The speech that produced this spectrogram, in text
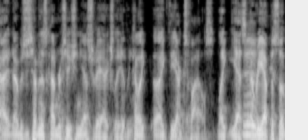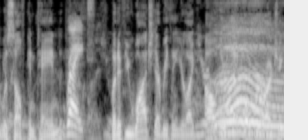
I, I was just having this conversation yesterday, actually, kind of like like the X Files. Like, yes, every episode was self-contained, Mm. right. But if you watched everything, you're like, oh, there's that overarching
